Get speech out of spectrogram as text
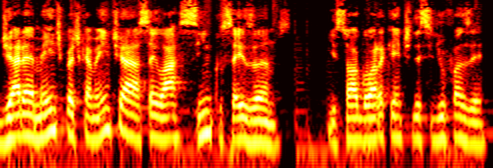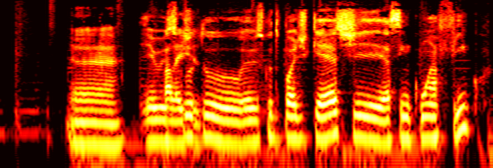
diariamente praticamente há, sei lá, cinco, seis anos. E só agora que a gente decidiu fazer. É, eu, escuto, eu escuto podcast assim com afinco,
